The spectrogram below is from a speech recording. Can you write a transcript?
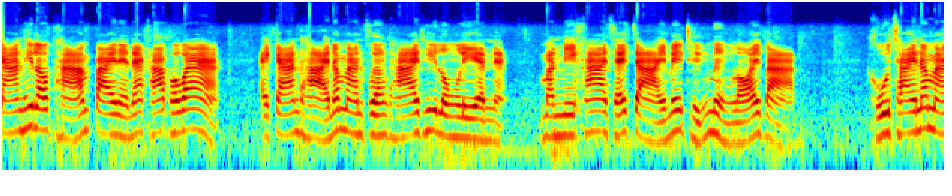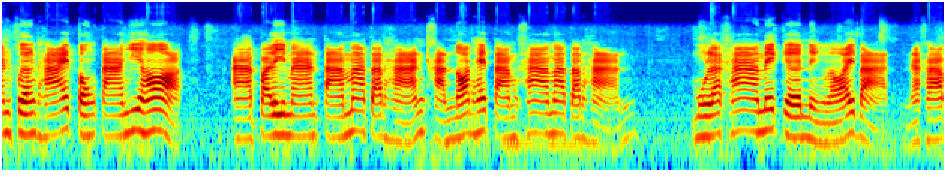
การที่เราถามไปเนี่ยนะครับ เพราะว่าไอการถ่ายน้ำมันเฟืองท้ายที่โรงเรียนเนี่ย มันมีค่าใช้จ่ายไม่ถึง 100 บาท ครูใช้น้ำมันเฟืองท้ายตรงตามยี่ห้ออาปริมาณตามมาตรฐานขันน็อตให้ตามค่ามาตรฐาน มูลค่าไม่เกิน 100 บาทนะครับ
